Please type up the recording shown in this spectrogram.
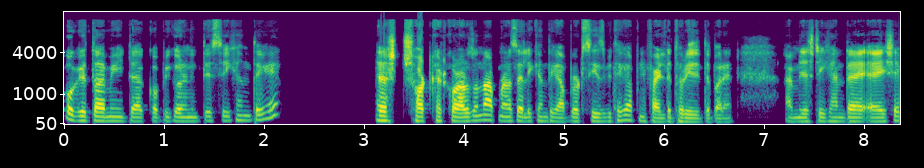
ওকে তো আমি এটা কপি করে নিতেছি এখান থেকে। জাস্ট শর্টকাট করার জন্য আপনারা চাইলে এখান থেকে আপলোড সিএসবি থেকে আপনি ফাইলটা ধরিয়ে দিতে পারেন। আমি জাস্ট এখানটায় এসে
